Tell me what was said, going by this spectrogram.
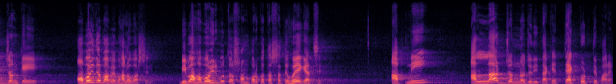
একজনকে অবৈধভাবে ভালোবাসেন, বিবাহ বহির্ভূত সম্পর্ক তার সাথে হয়ে গেছে, আপনি আল্লাহর জন্য যদি তাকে ত্যাগ করতে পারেন,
